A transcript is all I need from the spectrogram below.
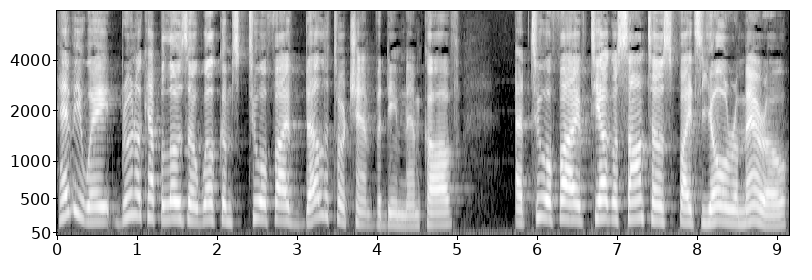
Heavyweight Bruno Cappelozza welcomes 205 Bellator champ Vadim Nemkov. At 205, Thiago Santos fights Yoel Romero.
